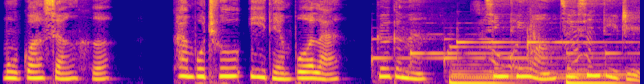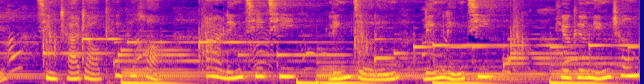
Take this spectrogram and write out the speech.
目光祥和，看不出一点波澜。哥哥们，倾听网最新地址，请查找 QQ 号二零七七零九零零零七。QQ 名称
